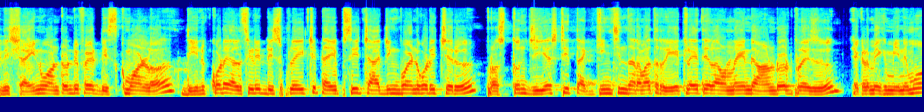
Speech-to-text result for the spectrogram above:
ఇది Shine one twenty five disc model దీనికి కూడా ఎల్సిడి డిస్ప్లే ఇచ్చి టైప్ సి ఛార్జింగ్ పాయింట్ కూడా ఇచ్చారు. ప్రస్తుతం జిఎస్టీ తగ్గించిన తర్వాత రేట్లు అయితే ఇలా ఉన్నాయండి ఆన్ రోడ్ ప్రైస్ ఇక్కడ మీకు మినిమం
